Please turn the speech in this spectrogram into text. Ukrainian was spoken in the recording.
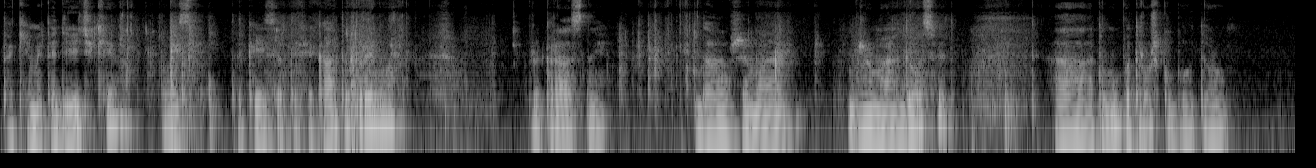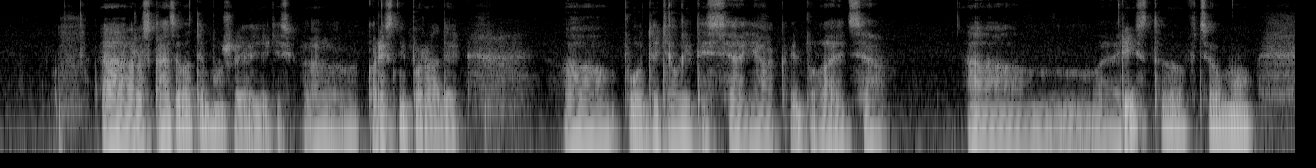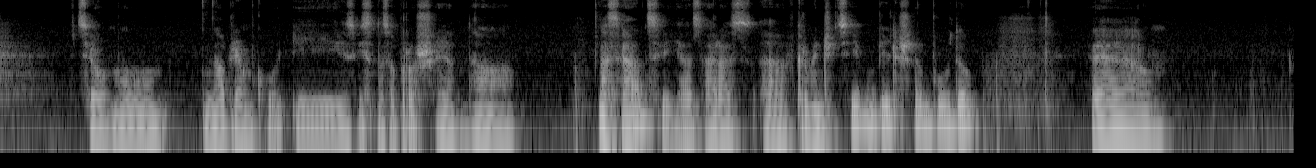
такі методички, ось такий сертифікат отримав. Прекрасний. Да, вже маю, вже маю досвід. Е, тому потрошку буду розказувати, може, якісь е, корисні поради. Е, буду ділитися, як відбувається ріст в цьому, в цьому напрямку. І, звісно, запрошую на, на сеанси. Я зараз е, в Кременчуці більше буду.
